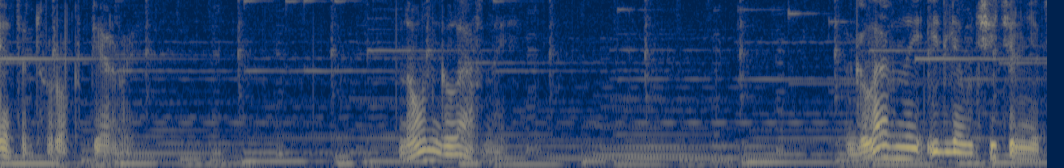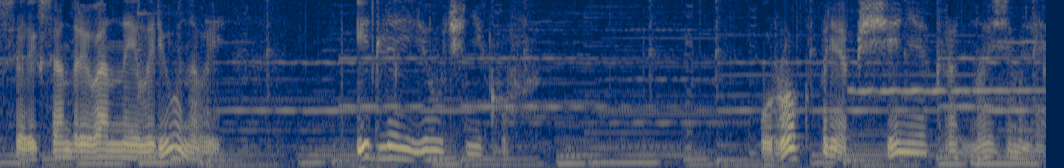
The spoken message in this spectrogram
Этот урок первый. Но он главный. Главный и для учительницы Александры Ивановны Илларионовой, и для ее учеников. Урок приобщения к родной земле,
